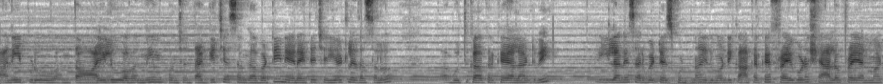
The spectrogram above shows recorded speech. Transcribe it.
కానీ ఇప్పుడు అంత ఆయిల్ అవన్నీ కొంచెం తగ్గించేసాం కాబట్టి నేనైతే చేయట్లేదు అసలు. ఆ గుత్తి కాకరకాయ అలాంటివి ఇలానే సరిపెట్టేసుకుంటున్నా. ఇదిగోండి కాకరకాయ ఫ్రై కూడా షాలో ఫ్రై అనమాట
